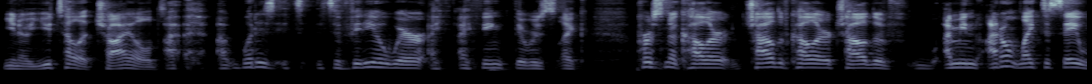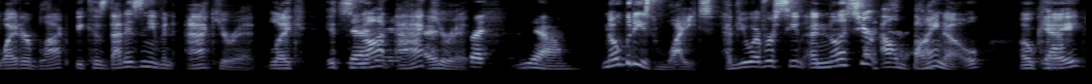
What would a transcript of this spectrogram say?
you know, you tell a child, I, I, what is it's it's a video where I, I think there was like person of color, child of color, child of I mean, I don't like to say white or black because that isn't even accurate. Like it's yeah, not accurate. But, yeah. Nobody's white. Have you ever seen unless you're albino, okay? Yeah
